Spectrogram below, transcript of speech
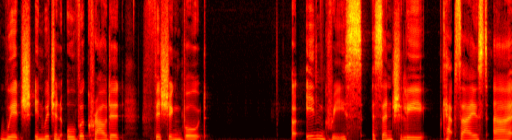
which in which an overcrowded fishing boat uh, in Greece essentially capsized, uh,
